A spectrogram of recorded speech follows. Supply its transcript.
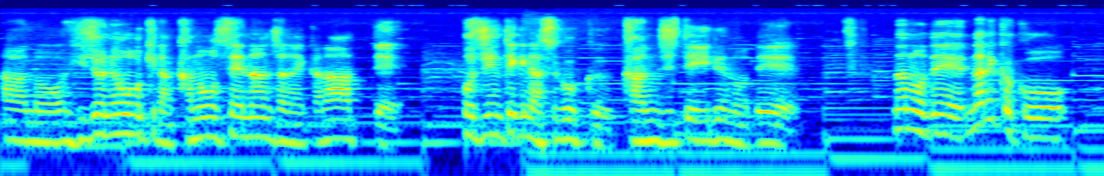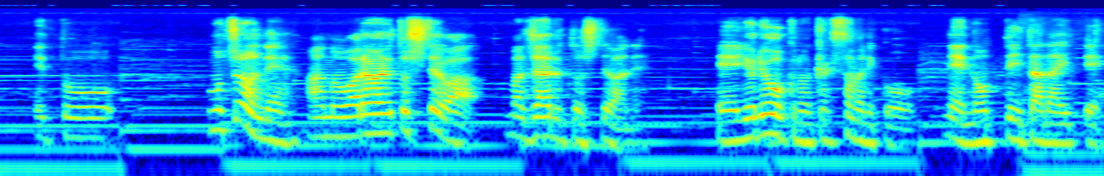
あの非常に大きな可能性なんじゃないかなって個人的にはすごく感じているのでなので何かこうえっともちろんねあの我々としては、まあ、JAL としてはね、えーより多くのお客様にこう、ね、乗っていただいて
